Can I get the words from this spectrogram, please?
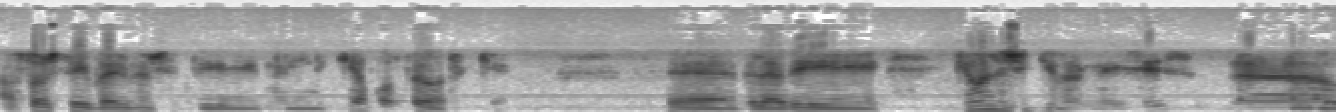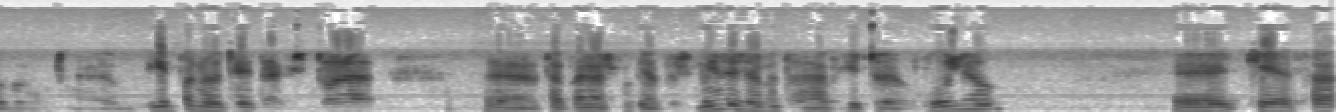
Αυτό στην περίπτωση την ελληνική αποθεώθηκε. Ε, δηλαδή και όλες οι κυβερνήσεις ε, ε, είπαν ότι εντάξει τώρα ε, θα περάσουμε κάποιους μήνες, μετά θα βγει το εμβόλιο ε, και θα,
